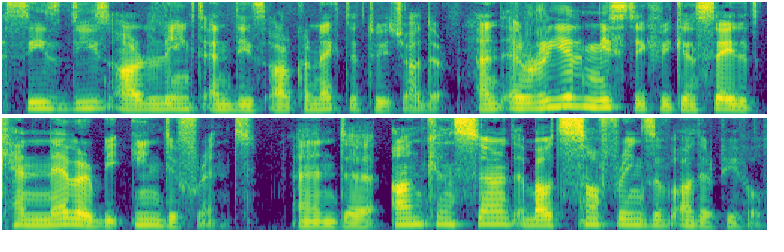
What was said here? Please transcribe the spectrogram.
sees these are linked and these are connected to each other. And a real mystic, we can say that can never be indifferent and uh, unconcerned about sufferings of other people.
